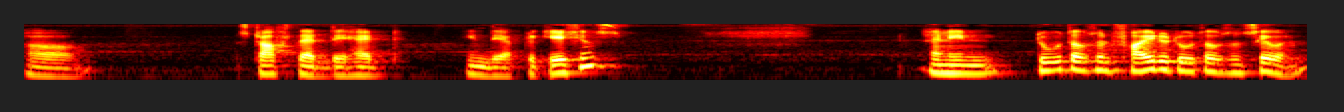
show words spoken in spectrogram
uh, stuff that they had in the applications. And in 2005 to 2007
